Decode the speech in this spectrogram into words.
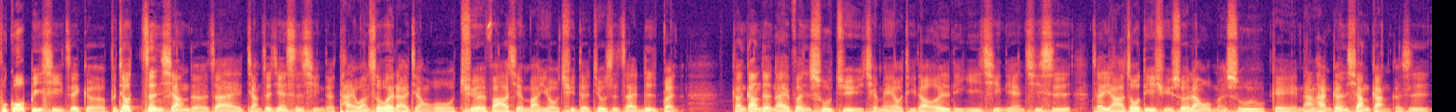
不过，比起这个比较正向的在讲这件事情的台湾社会来讲，我却发现蛮有趣的，就是在日本，刚刚的那一份数据，前面有提到，二零一七年，其实在亚洲地区，虽然我们输给南韩跟香港，可是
